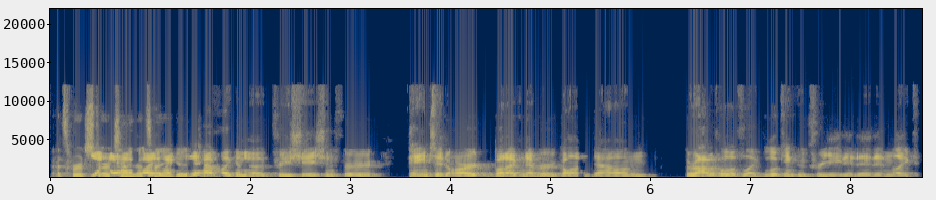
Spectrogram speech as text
that's where it starts. Yeah, I mean, that's I, how you I get. I have like an appreciation for painted art, but I've never gone down the rabbit hole of like looking who created it and like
